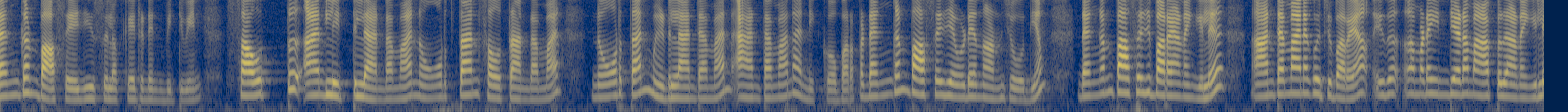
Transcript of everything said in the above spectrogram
Duncan passage is located in between south and little Andaman north and south Andaman north and middle Andaman Andaman and Nicobar അപ്പോൾ ഡങ്കൺ പാസേജ് എവിടെയെന്നാണ് ചോദ്യം. ഡങ്കൺ പാസേജ് പറയുകയാണെങ്കിൽ ആൻഡമാനെ കുറിച്ച് പറയാം. ഇത് നമ്മുടെ ഇന്ത്യയുടെ മാപ്പ് ഇതാണെങ്കിൽ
